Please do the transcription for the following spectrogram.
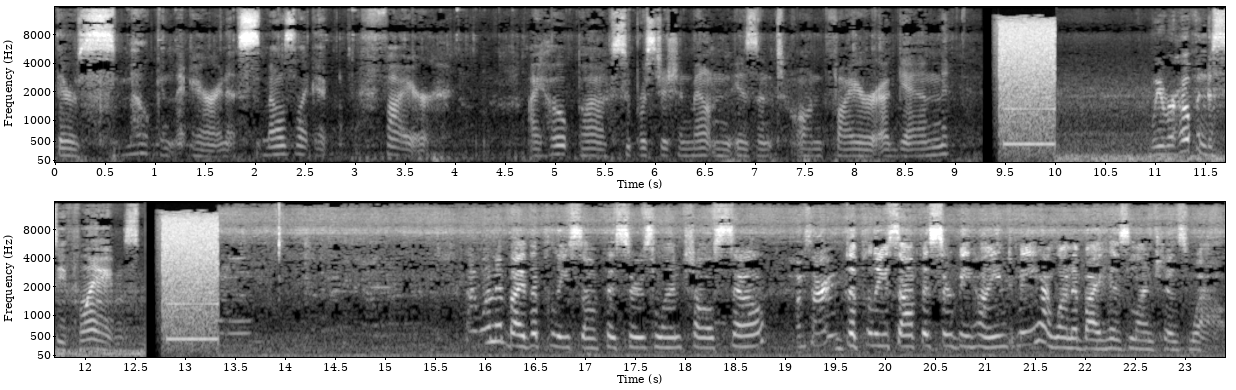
There's smoke in the air and it smells like a fire. I hope uh, Superstition Mountain isn't on fire again. We were hoping to see flames. I want to buy the police officer's lunch also. I'm sorry? The police officer behind me, I want to buy his lunch as well.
